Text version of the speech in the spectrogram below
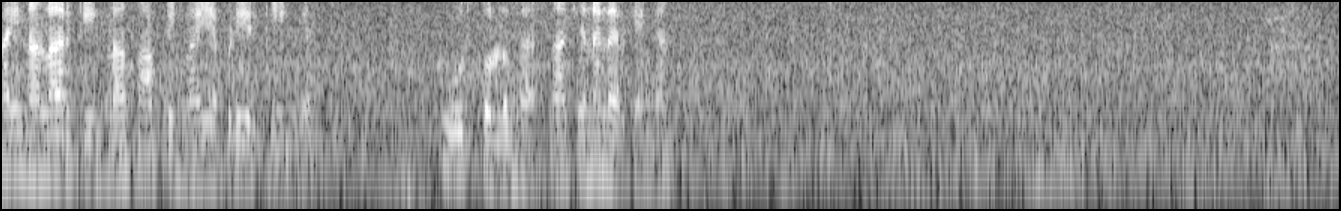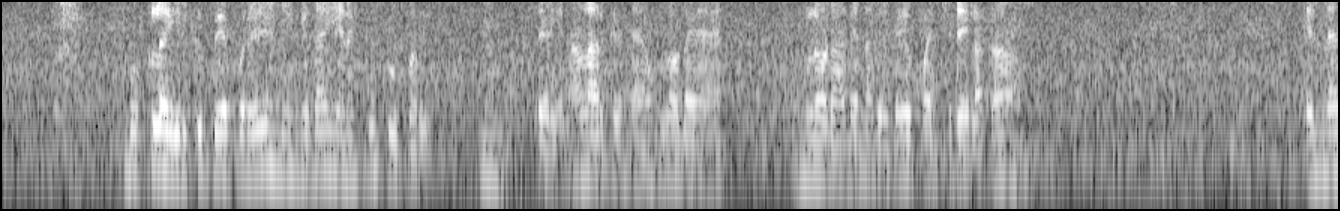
ஹாய் நல்லா இருக்கீங்களா? சாப்பிட்டீங்களா? எப்படி இருக்கீங்க? ஊர் சொல்லுங்கள் நான் சென்னையில் இருக்கேங்க. புக்கில் இருக்குது பேப்பரு. நீங்கள் தான் எனக்கு சூப்பரு. ம் சரி நல்லா இருக்குங்க. உங்களோட உங்களோட அது என்னது இது? பஞ்சு டைலாக்கா? என்ன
